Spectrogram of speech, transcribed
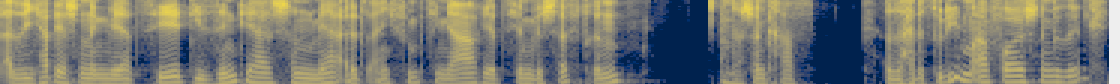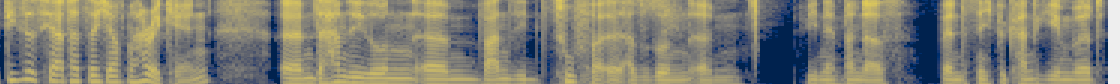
also ich hatte ja schon irgendwie erzählt, die sind ja schon mehr als eigentlich 15 Jahre jetzt hier im Geschäft drin. Und das ist schon krass. Also hattest du die mal vorher schon gesehen? Dieses Jahr tatsächlich auf dem Hurricane. Ähm, da haben sie so ein, ähm, waren sie Zufall, also so ein, ähm, wie nennt man das, wenn es nicht bekannt gegeben wird?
